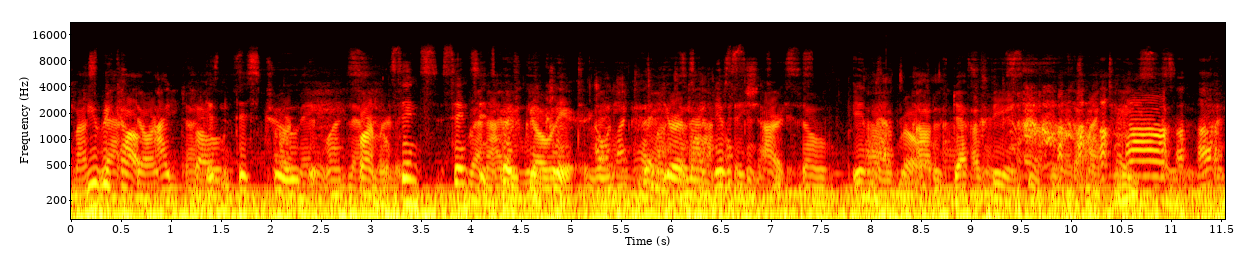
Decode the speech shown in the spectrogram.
must you recall, I, isn't this true may that once, left since, since it's perfectly clear into I like that you're a those magnificent artist, with so in uh, that role out of of being deep into my taste, I'm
